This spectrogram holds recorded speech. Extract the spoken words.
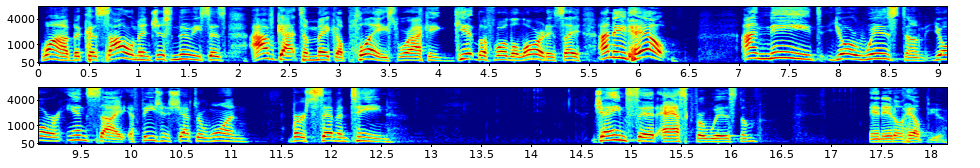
Why? Because Solomon just knew, he says, I've got to make a place where I can get before the Lord and say, I need help. I need your wisdom, your insight. Ephesians chapter 1, verse 17. James said, Ask for wisdom, and it'll help you.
